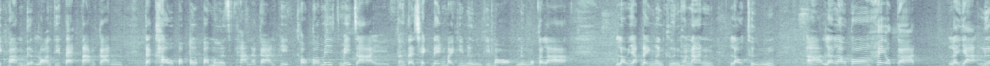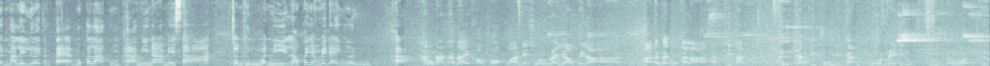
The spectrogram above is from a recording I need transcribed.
มีความเดือดร้อนที่แตกต่างกัน แต่เขาประเปิประเมินสถานการณ์ผิดเขาก็ไม่ไม่จ่ายตั้งแต่เช็คเด้งใบที่หนึ่งที่บอกหนึ่งมกราเราอยากได้เงินคืนเท่านั้นเราถึงอ่าแล้วเราก็ให้โอกาส ระยะเลื่อนมาเรื่อยๆ ตั้งแต่มกรากุมภามีนาเมษา จนถึงวันนี้เราก็ยังไม่ได้เงินค่ะ ทางด้านทนายเขาบอกว่าในช่วงระยะเวลาอ่าตั้งแต่มกราครับที่ผ่านมาคือทางพี่ภูมิมีการโอนให้ลูกผู้หญิงทั้งหมด คือ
